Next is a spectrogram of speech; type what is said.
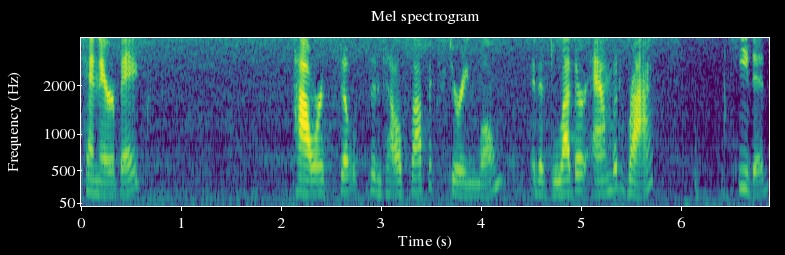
10 airbags, power tilts and telescopic steering wheel. It is leather and wood wrapped, heated.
